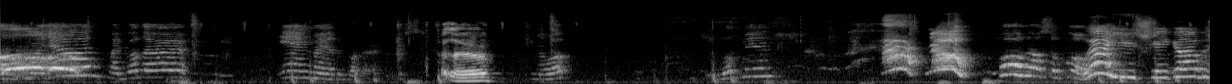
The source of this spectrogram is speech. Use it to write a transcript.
My dad, my brother, and my other brother. Just, Hello. you know what? Look, man. Ah, no! Oh, that was so close. Where are you, Jacob?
